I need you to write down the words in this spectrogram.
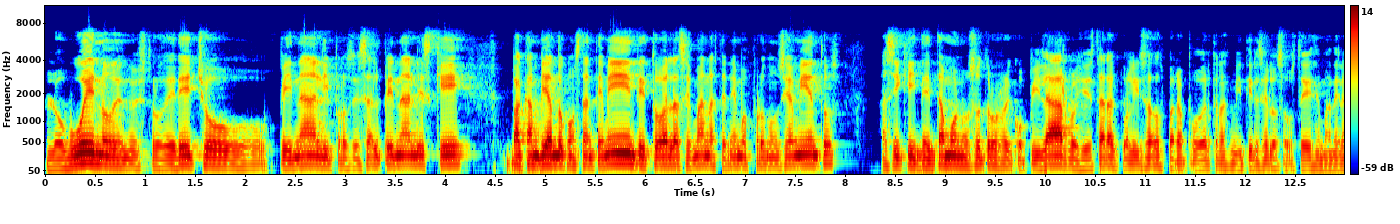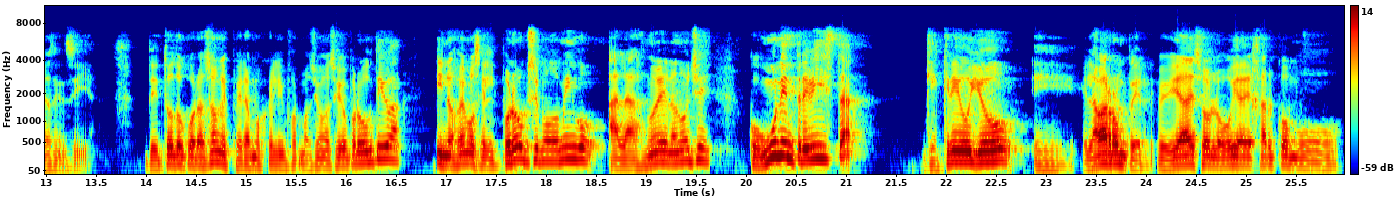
Lo bueno de nuestro derecho penal y procesal penal es que va cambiando constantemente, todas las semanas tenemos pronunciamientos, así que intentamos nosotros recopilarlos y estar actualizados para poder transmitírselos a ustedes de manera sencilla. De todo corazón esperamos que la información ha sido productiva y nos vemos el próximo domingo a las 9 de la noche con una entrevista que creo yo eh, la va a romper. Pero ya eso lo voy a dejar como,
